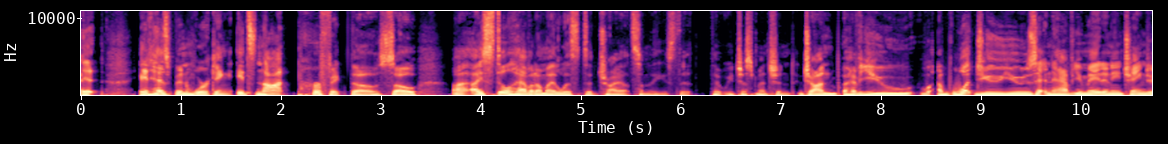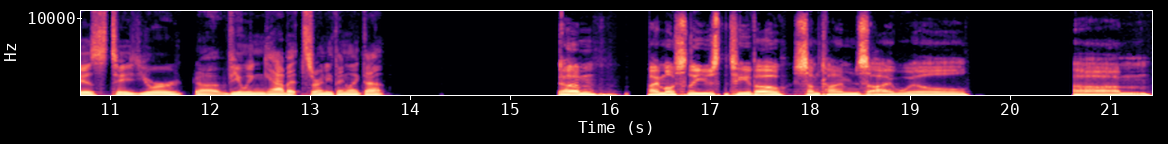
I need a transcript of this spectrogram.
it, it has been working. It's not perfect though. So I, I still have it on my list to try out some of these that, that we just mentioned. John, have you, what do you use and have you made any changes to your uh, viewing habits or anything like that? Um, I mostly use the TiVo. Sometimes I will um,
